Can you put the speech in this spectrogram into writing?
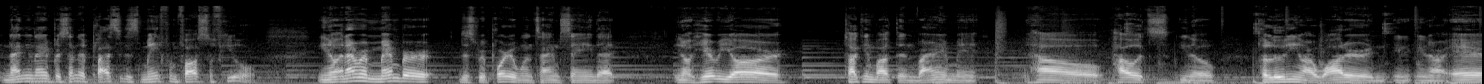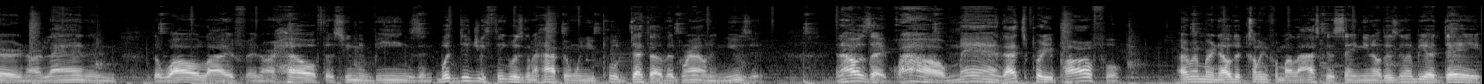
Ninety-nine percent of plastic is made from fossil fuel, you know. And I remember this reporter one time saying that, you know, here we are talking about the environment, how how it's you know polluting our water and in, our air and our land and the wildlife and our health as human beings. And what did you think was going to happen when you pulled death out of the ground and use it? And I was like, wow, man, that's pretty powerful. I remember an elder coming from Alaska saying, you know, there's going to be a day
